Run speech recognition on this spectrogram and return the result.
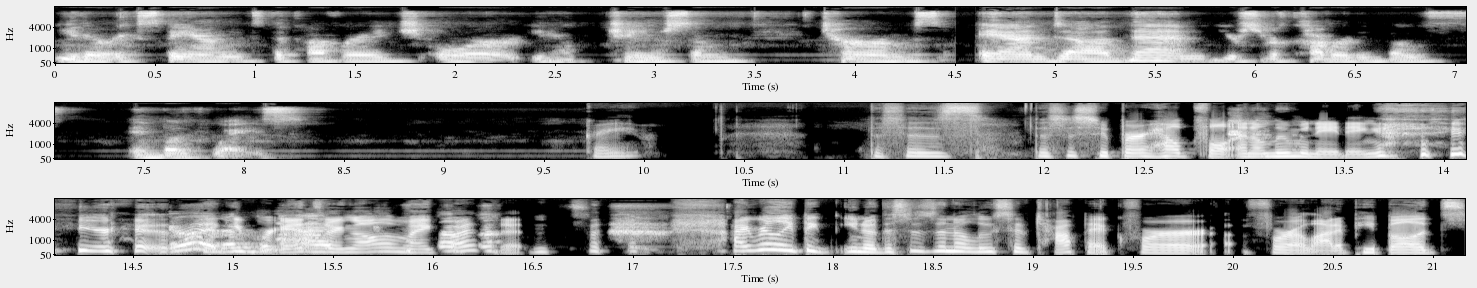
either expand the coverage or, you know, change some terms, and uh, then you're sort of covered in both in both ways. Great. This is this is super helpful and illuminating. thank you for answering all of my questions. I really think you know this is an elusive topic for for a lot of people. It's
